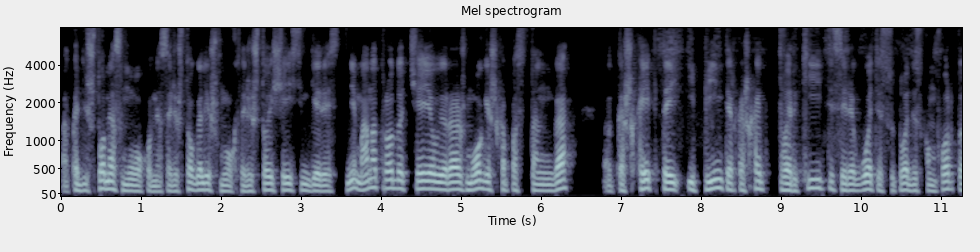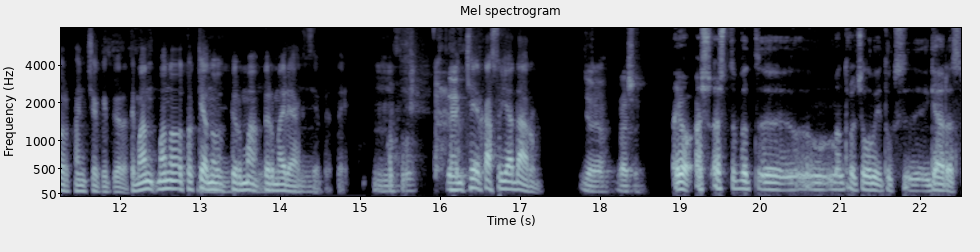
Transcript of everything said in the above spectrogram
kad iš to mes mokomės, ar iš to gali išmokti, ar iš to išeisim geresni, man atrodo, čia jau yra žmogiška pastanga kažkaip tai įpinti ir kažkaip tvarkytis ir reaguoti su tuo diskomfortu ar kančia kaip yra. Tai man, mano tokia, nu, pirma, pirma reakcija apie tai. Mhm. Kančia ir ką su ją darom. Jo, jo, prašau. Jo, aš, aš bet, e, man atrodo, čia labai toks geras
